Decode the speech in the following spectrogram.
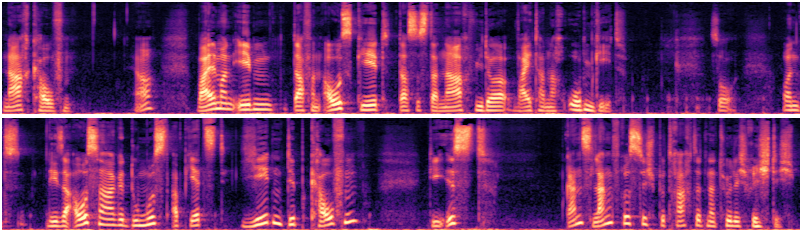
nachkaufen. Ja, weil man eben davon ausgeht, dass es danach wieder weiter nach oben geht. So, und diese Aussage, du musst ab jetzt jeden Dip kaufen, die ist ganz langfristig betrachtet natürlich richtig.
